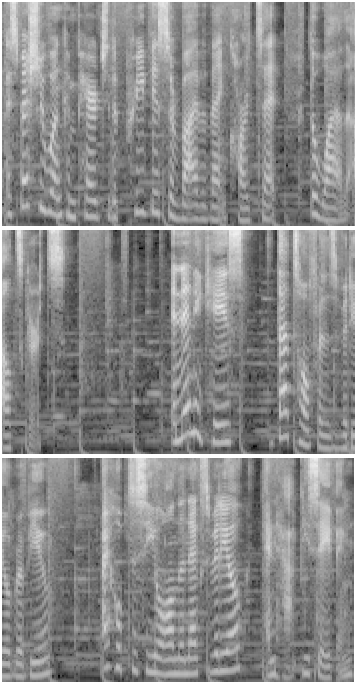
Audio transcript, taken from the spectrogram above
especially when compared to the previous Survive event card set, the Wild Outskirts. In any case, that's all for this video review. I hope to see you all in the next video, and happy saving!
